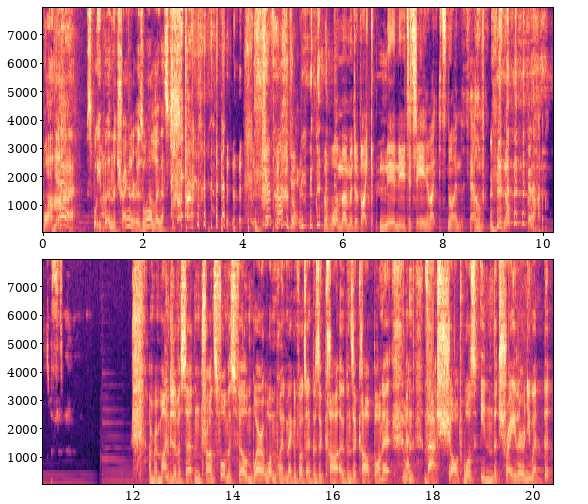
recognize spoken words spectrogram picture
Whoa. Yeah, it's what you put in the trailer as well. Like that's just. Just marketing. the one moment of like near nudity, and you're like, it's not in the film. It's not gonna happen. I'm reminded of a certain Transformers film where at one point Megan Fox opens a car, opens a car bonnet, and that shot was in the trailer, and you went, but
